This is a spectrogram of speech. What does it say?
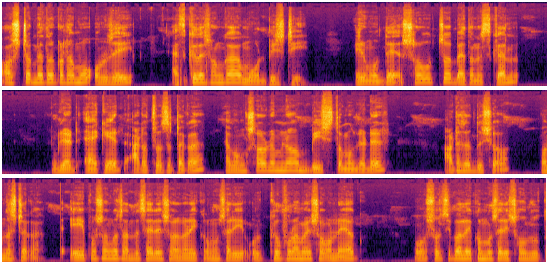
অষ্টম বেতন কাঠামো অনুযায়ী স্কেলের সংখ্যা মোট বিশটি। এর মধ্যে সর্বোচ্চ বেতন স্কেল গ্রেড একের আটাত্তর হাজার টাকা এবং সর্বনিম্ন বিশতম গ্রেডের আট হাজার দুশো পঞ্চাশ টাকা। এই প্রসঙ্গ জানতে চাইলে সরকারি কর্মচারী ঐক্য ফোরামের সমন্বয়ক ও সচিবালয় কর্মচারী সংযুক্ত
